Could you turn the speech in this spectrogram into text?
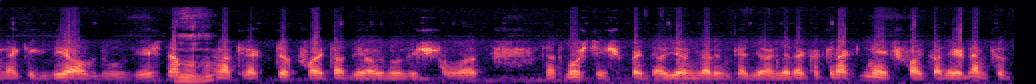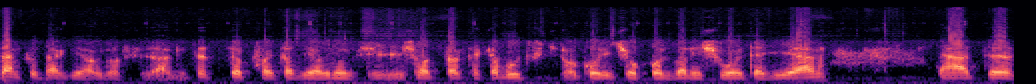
nekik diagnózist, de uh-huh. akinek többfajta diagnózis volt. Tehát most is például jön velünk egy olyan gyerek, akinek négyfajta, nem, tud, nem tudták diagnosztizálni. Tehát többfajta diagnózis is adtak. Nekem útkori csoportban is volt egy ilyen. Tehát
